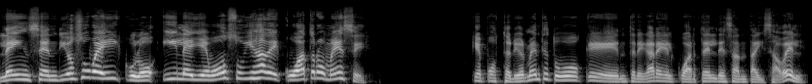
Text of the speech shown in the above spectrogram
le incendió su vehículo y le llevó su hija de cuatro meses, que posteriormente tuvo que entregar en el cuartel de Santa Isabel.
